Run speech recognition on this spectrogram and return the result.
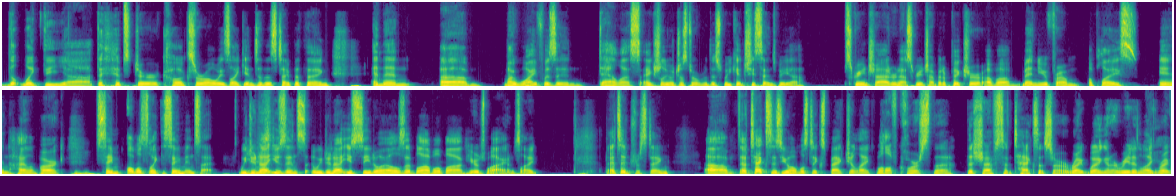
the like the uh the hipster cooks are always like into this type of thing. And then um my wife was in Dallas actually or just over this weekend. She sends me a screenshot or not screenshot, but a picture of a menu from a place in Highland Park. Mhm. Same almost like the same inset. We do not use ins- we do not use seed oils and blah blah blah. And here's why. And it's like, that's interesting. Um, now Texas, you almost expect you're like, well, of course the the chefs in Texas are right wing and are reading like right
